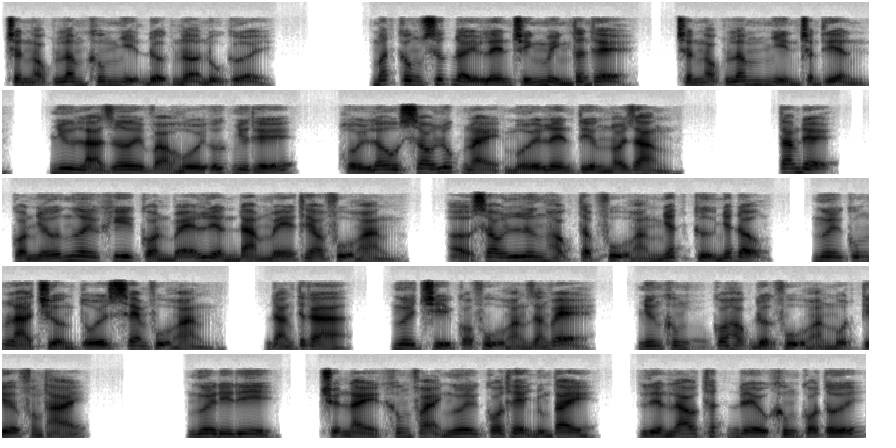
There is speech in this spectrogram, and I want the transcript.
trần ngọc lâm không nhịn được nợ nụ cười. Mất công sức đẩy lên chính mình thân thể, trần ngọc lâm nhìn trần tiền, như là rơi vào hồi ức như thế, hồi lâu sau lúc này mới lên tiếng nói rằng, tam đệ, còn nhớ ngươi khi còn bé liền đam mê theo phụ hoàng, ở sau lưng học tập phụ hoàng nhất cử nhất động, ngươi cũng là trưởng tối xem phụ hoàng, đáng tiếc à ngươi chỉ có phụ hoàng dáng vẻ, nhưng không có học được phụ hoàng một tia phong thái. Ngươi đi đi chuyện này không phải ngươi có thể nhúng tay, liền lao thất đều không có tới,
